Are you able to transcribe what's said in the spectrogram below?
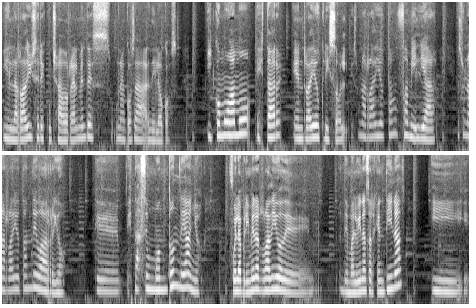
y en la radio y ser escuchado. Realmente es una cosa de locos. y cómo amo estar en Radio Crisol. Es una radio tan familiar, es una radio tan de barrio, que está hace un montón de años. Fue la primera radio de, de Malvinas Argentinas y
